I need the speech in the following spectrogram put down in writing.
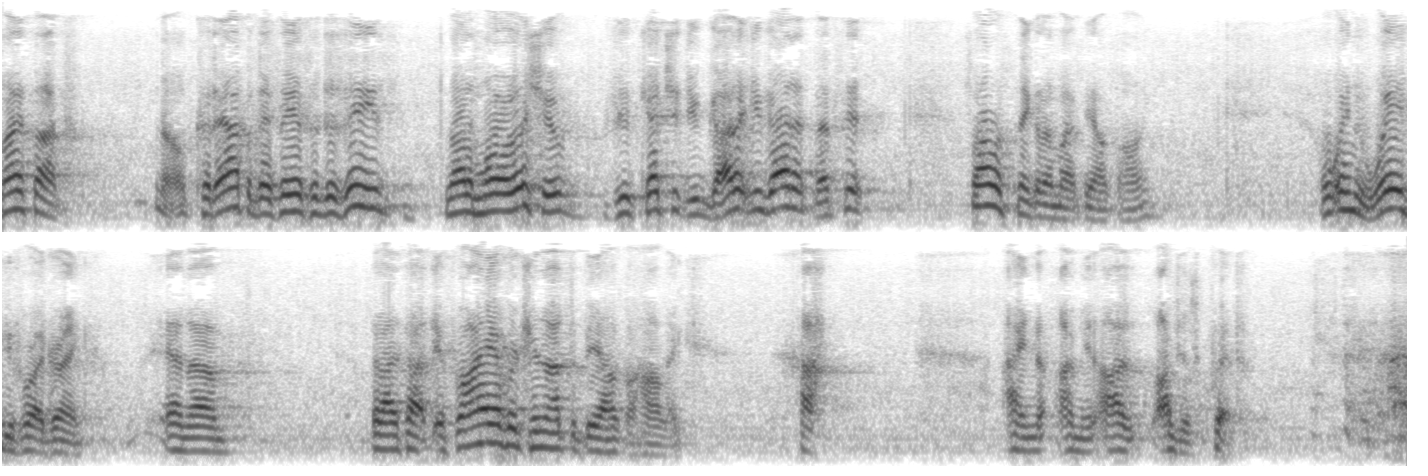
I thought, you know, could happen. They say it's a disease, it's not a moral issue. If you catch it, you got it, you got it. That's it. So I was thinking I might be alcoholic. Way before I drank. And, um, but I thought, if I ever turn out to be alcoholic, ha, I know, I mean, I'll, I'll just quit.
